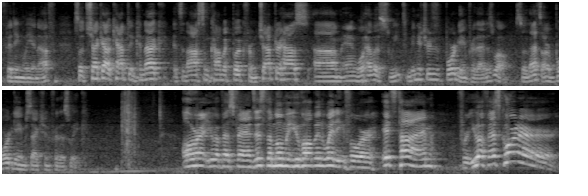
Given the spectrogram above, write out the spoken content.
fittingly enough. So check out Captain Canuck. It's an awesome comic book from Chapter House, um, and we'll have a sweet miniatures board game for that as well. So that's our board game section for this week. All right, UFS fans, it's the moment you've all been waiting for. It's time for UFS Corner,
